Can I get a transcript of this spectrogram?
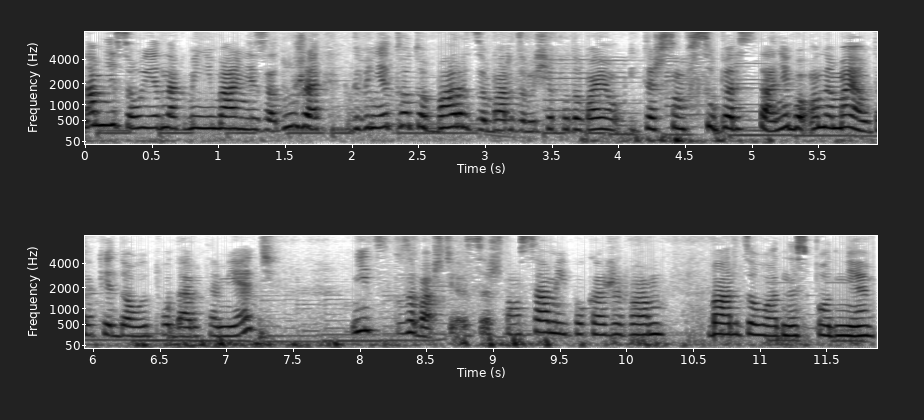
Na mnie są jednak minimalnie za duże. Gdyby nie to, to bardzo, bardzo mi się podobają i też są w super stanie, bo one mają takie doły podarte mieć. Nic, tu zobaczcie, zresztą sami pokażę Wam bardzo ładne spodnie.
